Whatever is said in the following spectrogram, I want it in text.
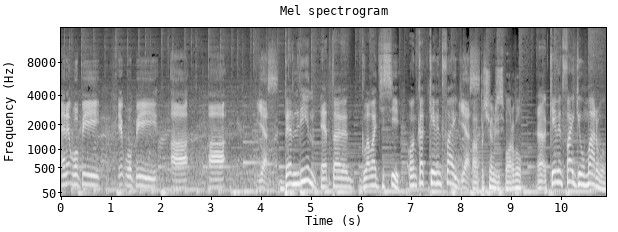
and it will be it will be uh uh yes Дэн Лин — это глава DC. Он как Кевин Файги. А yes при чем здесь Марвел? Э, Кевин Файги у Марвел,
